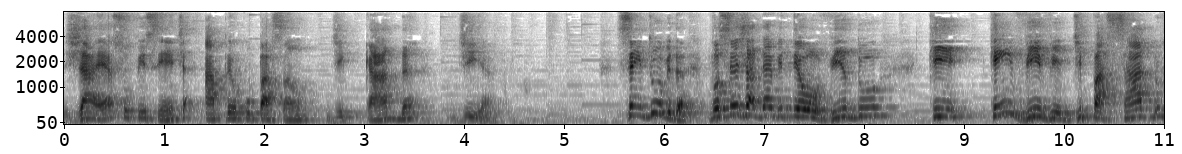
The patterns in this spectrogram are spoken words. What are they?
Já é suficiente a preocupação de cada dia. Sem dúvida, você já deve ter ouvido que quem vive de passado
